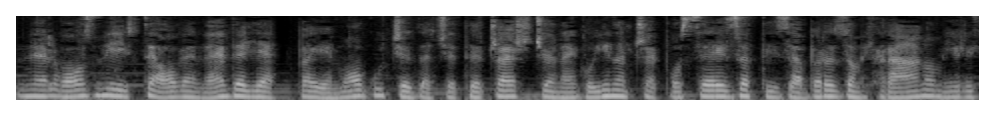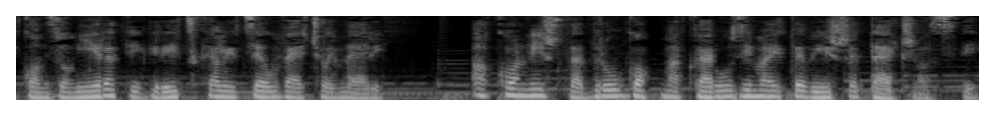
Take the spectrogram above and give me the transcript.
Nervozniji ste ove nedelje pa je moguće da ćete češće nego inače posezati za brzom hranom ili konzumirati grickalice u većoj meri. Ako ništa drugo makar uzimajte više tečnosti.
